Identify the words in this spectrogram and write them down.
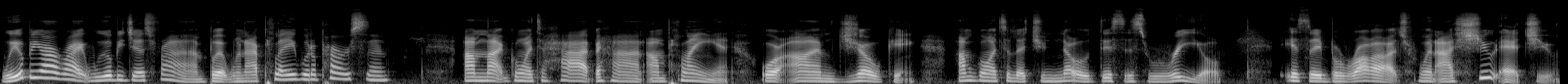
We'll be all right. We'll be just fine. But when I play with a person, I'm not going to hide behind I'm playing or I'm joking. I'm going to let you know this is real. It's a barrage when I shoot at you.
